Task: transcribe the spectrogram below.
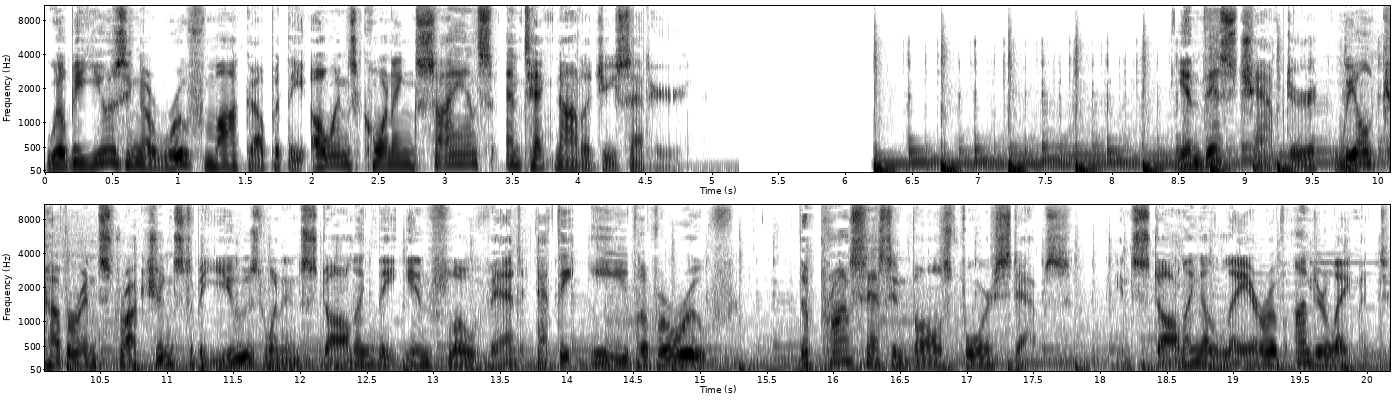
we'll be using a roof mock-up at the Owens Corning Science and Technology Center. In this chapter, we'll cover instructions to be used when installing the inflow vent at the eave of a roof. The process involves four steps. Installing a layer of underlayment,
